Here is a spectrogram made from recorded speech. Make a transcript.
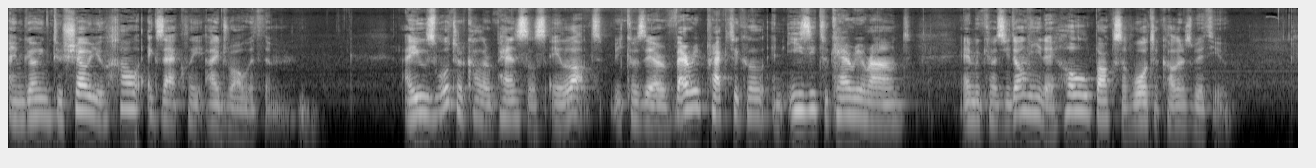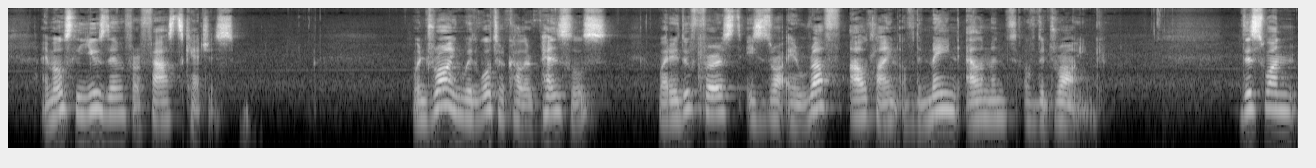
I'm going to show you how exactly I draw with them. I use watercolor pencils a lot because they are very practical and easy to carry around and because you don't need a whole box of watercolors with you. I mostly use them for fast sketches. When drawing with watercolor pencils, what I do first is draw a rough outline of the main element of the drawing. This one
